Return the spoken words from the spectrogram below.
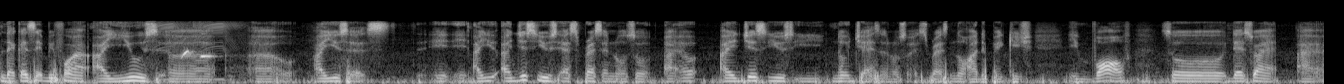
like I said before I, I use uh, uh, I use I, I just use express and also I, I just use node.js and also express no other package involved. So that's why I,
